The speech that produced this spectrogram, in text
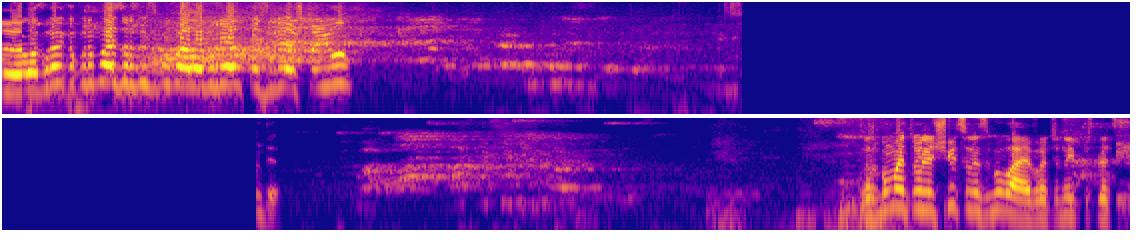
е, Лавренко пробиває, зараз він збиває Лавренко зрештою. Зараз моменту лічується, не забиває Вертяний після цього.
